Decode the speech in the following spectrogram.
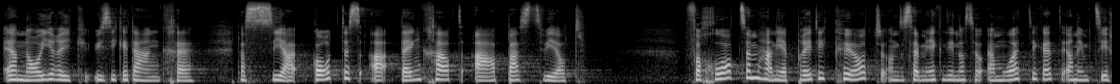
Erneuerung, unsere Gedanken, dass sie an Gottes Denkart angepasst wird. Vor kurzem habe ich eine Predigt gehört und es hat mich irgendwie noch so ermutigt. Er nimmt, sich,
